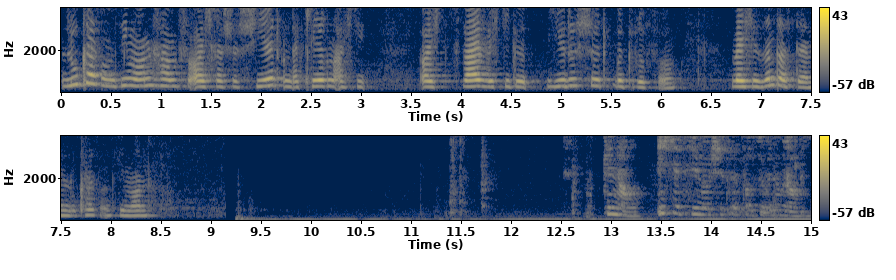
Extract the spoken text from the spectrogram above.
Lukas und Simon haben für euch recherchiert und erklären euch, die, euch zwei wichtige jüdische Begriffe. Welche sind das denn, Lukas und Simon? Genau, erzähle euch jetzt etwas über den Rabbi.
